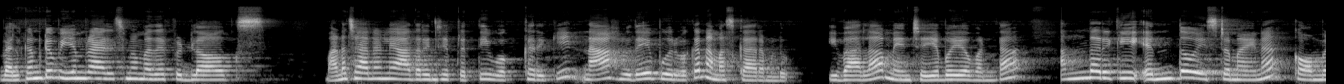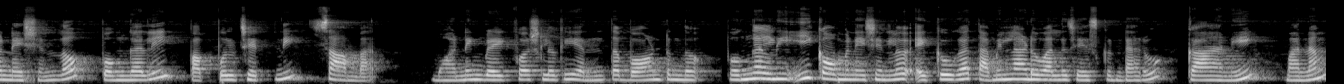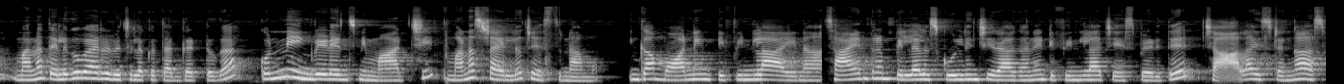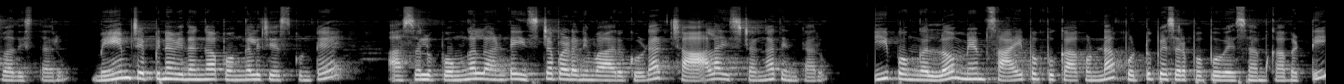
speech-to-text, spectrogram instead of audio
Welcome to బియ్యం Rayalaseema mother food blogs. మన ఛానల్ని ఆదరించే ప్రతి ఒక్కరికి నా హృదయపూర్వక నమస్కారములు. ఇవాళ మేము చేయబోయే వంట అందరికీ ఎంతో ఇష్టమైన కాంబినేషన్లో పొంగలి పప్పుల చట్నీ సాంబార్. మార్నింగ్ బ్రేక్ఫాస్ట్లోకి ఎంత బాగుంటుందో. పొంగల్ని ఈ కాంబినేషన్లో ఎక్కువగా తమిళనాడు వాళ్ళు చేసుకుంటారు. కానీ మనం మన తెలుగువారి రుచులకు తగ్గట్టుగా కొన్ని ఇంగ్రీడియంట్స్ని మార్చి మన స్టైల్లో చేస్తున్నాము. ఇంకా మార్నింగ్ టిఫిన్లా అయినా సాయంత్రం పిల్లలు స్కూల్ నుంచి రాగానే టిఫిన్లా చేసి పెడితే చాలా ఇష్టంగా ఆస్వాదిస్తారు. మేం చెప్పిన విధంగా పొంగలి చేసుకుంటే అసలు పొంగల్ అంటే ఇష్టపడని వారు కూడా చాలా ఇష్టంగా తింటారు. ఈ పొంగల్లో మేము సాయిపప్పు కాకుండా పొట్టు పెసరపప్పు వేసాం కాబట్టి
